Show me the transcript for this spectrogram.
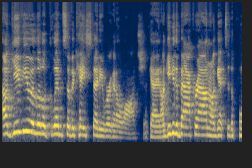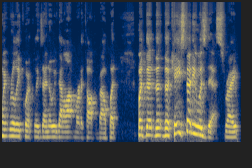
I'll give you a little glimpse of a case study we're going to launch. Okay, and I'll give you the background. I'll get to the point really quickly because I know we've got a lot more to talk about. But but the the, the case study was this, right?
